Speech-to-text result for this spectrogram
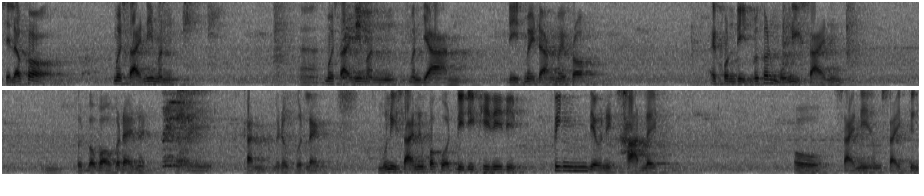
เสร็จแล้วก็เมื่อสายนี้มันเมื่อสายนี้มันมันยาน ดีดไม่ดังไม่เพราะไอ้คนดีดมันก็หมุนอีกสายหนึ่งเปิดเบาๆก็ได้นะกันไม่ต้องเปิดแรงหมุนอีกสายหนึ่งปรากฏดีดอีกทีนี้ดีดปิ้งเดียวนี้ขาดเลย โอ้สายนี้สงสัยตึง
